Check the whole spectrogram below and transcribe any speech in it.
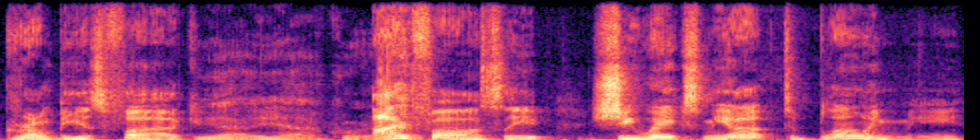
grumpy as fuck. Yeah, yeah, of course. I fall asleep. She wakes me up to blowing me.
